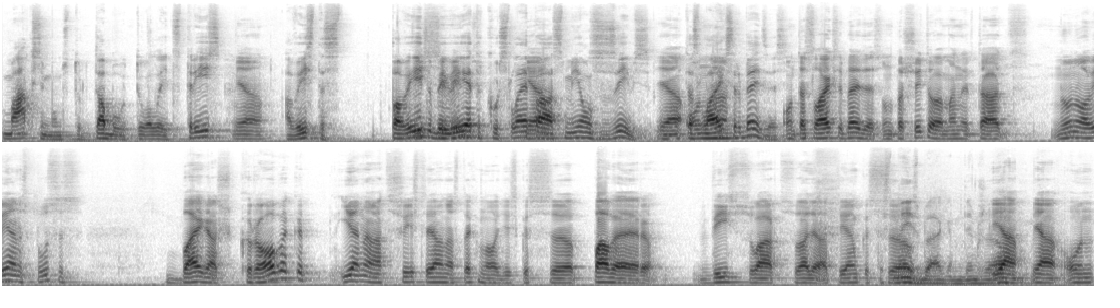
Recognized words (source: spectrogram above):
maksimums tur dabūt to līdz trīs. Jā. A, viss tas pa vidu bija vieta, kur slēpās milzīgas zivis. Jā, Nu, tas un, laiks ir beidzies. Un tas laiks ir beidzies. Un par šito man ir tāds, nu, no vienas puses, baigās skrobe, ka ienāca šīs te jaunās tehnoloģijas, kas uh, pavēra visus vārtus vaļā tiem, kas. Tas ā, neizbēgami, diemžēl. Jā, jā un,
